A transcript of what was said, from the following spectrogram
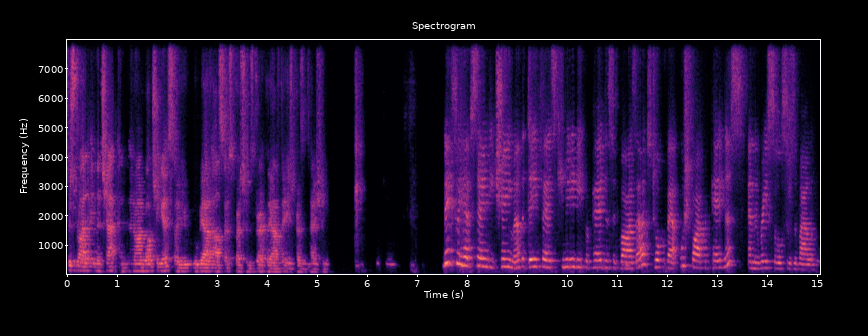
just write it in the chat and, and I'm watching it, so you will be able to ask those questions directly after each presentation. Next, we have Sandy Chima, the DFES Community Preparedness Advisor, to talk about bushfire preparedness and the resources available.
